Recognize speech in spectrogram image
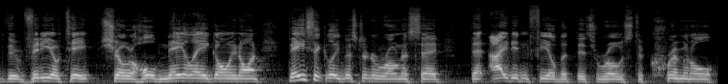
the videotape showed a whole melee going on. Basically, Mr. Neronha said that I didn't feel that this rose to criminal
